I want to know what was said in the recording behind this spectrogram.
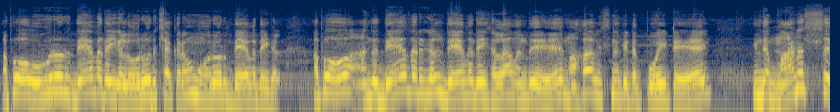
அப்போது ஒவ்வொரு ஒரு தேவதைகள் ஒரு ஒரு சக்கரமும் ஒரு ஒரு தேவதைகள். அப்போது அந்த தேவர்கள் தேவதைகள்லாம் வந்து மகாவிஷ்ணு கிட்ட போயிட்டு இந்த மனசு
